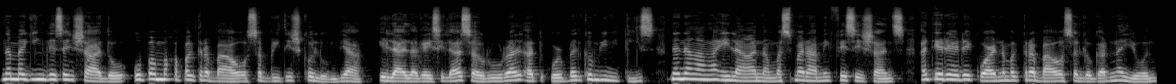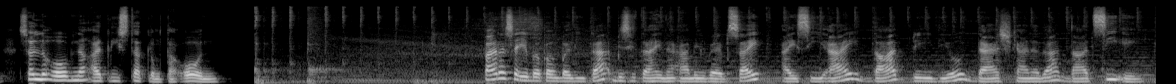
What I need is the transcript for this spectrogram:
na maging lisensyado upang makapagtrabaho sa British Columbia. Ilalagay sila sa rural at urban communities na nangangailangan ng mas maraming physicians at ire-require na magtrabaho sa lugar na yun sa loob ng at least tatlong taon. Para sa iba pang balita, bisitahin ang aming website ici.radio-canada.ca.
